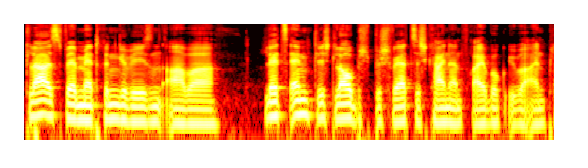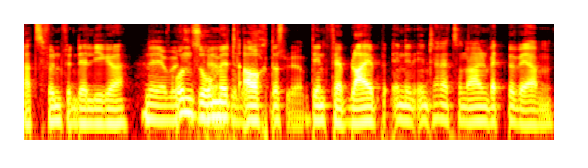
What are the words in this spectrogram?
Klar, es wäre mehr drin gewesen, aber letztendlich, glaube ich, beschwert sich keiner in Freiburg über einen Platz 5 in der Liga. Nee, und somit auch das, den Verbleib in den internationalen Wettbewerben.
